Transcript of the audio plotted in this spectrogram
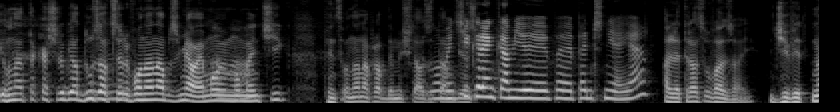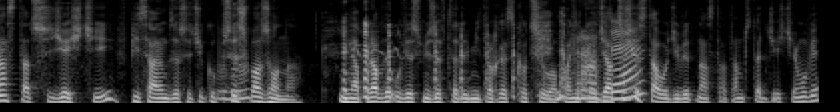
I ona taka się robiła duża, czerwona, nabrzmiała. Ja mówię, Aha. momencik, więc ona naprawdę myślała, że tam, Momencik ręka mi e, pę- pęcznieje. Ale teraz uważaj. 19.30 wpisałem w zeszyciku, Mhm. przyszła żona. I naprawdę uwierz mi, że wtedy mi trochę skoczyło. Pani Naprawdę? powiedziała, co się stało 19, tam 40. Ja mówię,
